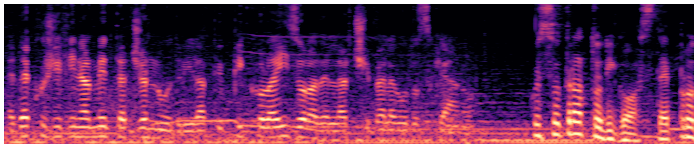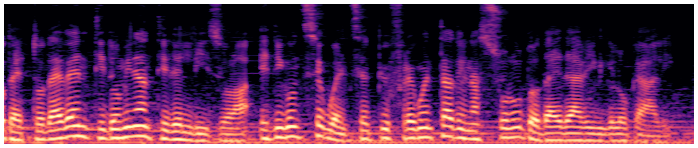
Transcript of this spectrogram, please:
Ed eccoci finalmente a Giannutri, la più piccola isola dell'arcipelago toscano. Questo tratto di costa è protetto dai venti dominanti dell'isola e di conseguenza è il più frequentato in assoluto dai diving locali.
